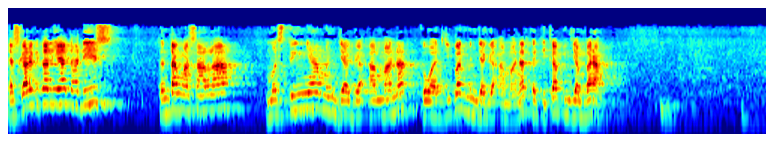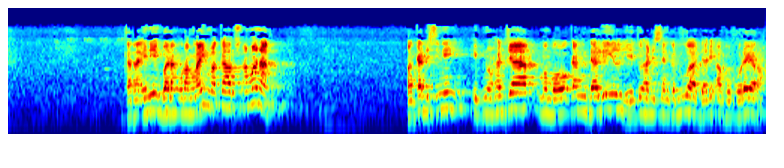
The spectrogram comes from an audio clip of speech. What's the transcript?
Nah sekarang kita lihat hadis tentang masalah mestinya menjaga amanat, kewajiban menjaga amanat ketika pinjam barang. Karena ini barang orang lain maka harus amanat. Maka di sini Ibnu Hajar membawakan dalil yaitu hadis yang kedua dari Abu Hurairah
